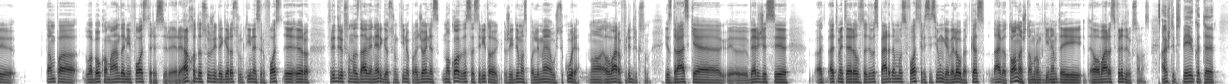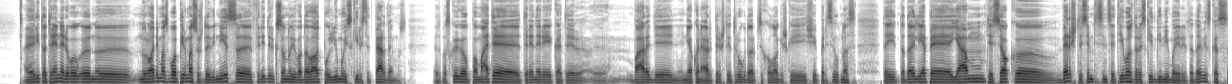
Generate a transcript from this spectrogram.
tampa labiau komanda nei Fosteris. Ir, ir Ehodas sužaidė geras rungtynės, ir, Fost, ir Friedrichsonas davė energijos rungtynių pradžioje, nes nuo ko visas ryto žaidimas palime užsikūrė? Nuo Elvaro Friedrichsono. Jis draskė, e, veržėsi, atmetė rezultatyvius perdavimus, Fosteris įsijungė vėliau, bet kas davė toną šitom rungtynėm, mhm. tai Elvaras Friedrichsonas. Aš taip spėju, kad E, ryto trenerių e, nurodymas buvo pirmas uždavinys e, Friedrichsonui vadovauti polimui skirstyti perdavimus. Ir paskui gal pamatė treneriai, kad ir Baradį nieko, ne, ar pirštai trukdo, ar psichologiškai šiaip per silpnas, tai tada liepė jam tiesiog verštis, imtis iniciatyvos, draskyti gynybą ir tada viskas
